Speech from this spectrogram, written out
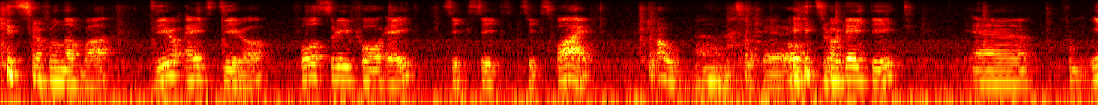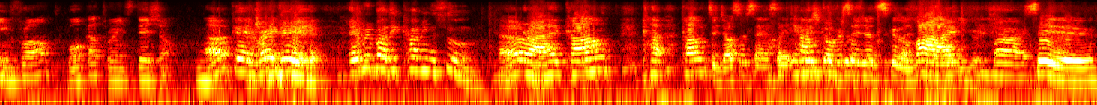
His cell phone number 080-4348-6665. Oh, Ah, it's okay. It's located uh, from in front Moka train station. Okay, very good. Everybody coming soon. All right, come, come to Joseph Sensei English Conversation School. Bye. Bye. See you.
